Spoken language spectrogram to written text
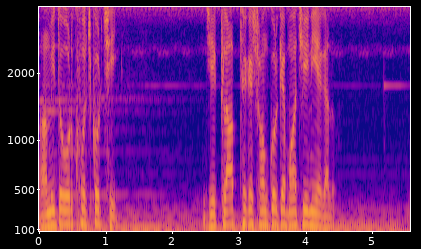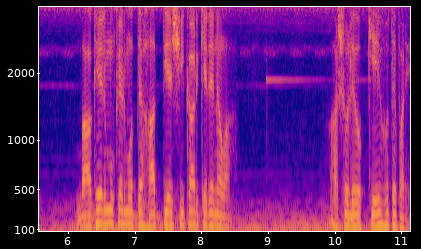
আমি তো ওর খোঁজ করছি যে ক্লাব থেকে শঙ্করকে বাঁচিয়ে নিয়ে গেল। বাঘের মুখের মধ্যে হাত দিয়ে শিকার কেড়ে নেওয়া। আসলে ও কে হতে পারে?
